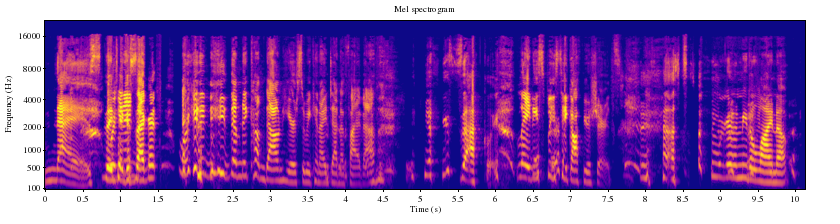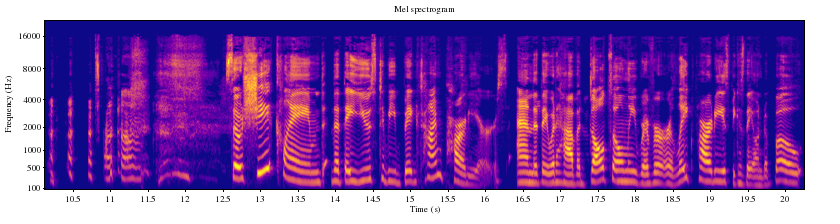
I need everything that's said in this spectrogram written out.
nice. They We're take a gonna- second. We're gonna need them to come down here so we can identify them. Yeah, exactly. Ladies, please take off your shirts. Yes. We're going to need a lineup. Um, so she claimed that they used to be big time partiers and that they would have adults only river or lake parties because they owned a boat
